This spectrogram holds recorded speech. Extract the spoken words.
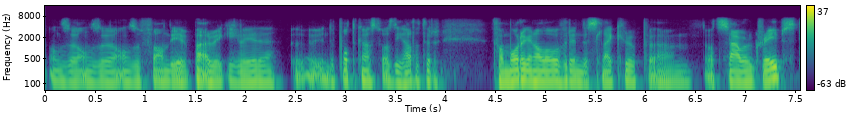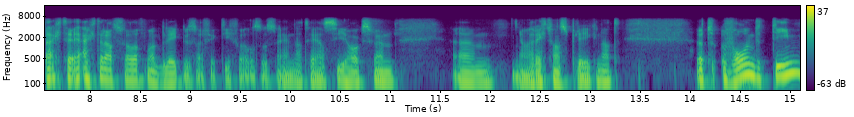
onze, onze, onze fan die een paar weken geleden in de podcast was, die had het er vanmorgen al over in de Slack-groep. ehm, wat sour grapes, dacht hij achteraf zelf, maar het bleek dus effectief wel zo zijn dat hij als Seahawks-fan ja, recht van spreken had. Het volgende team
